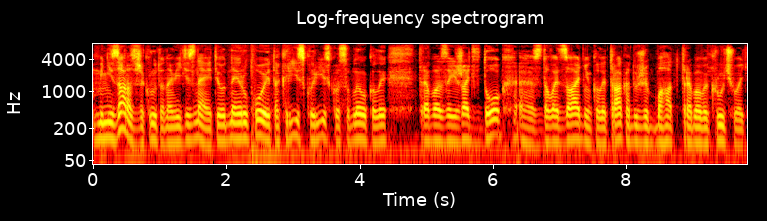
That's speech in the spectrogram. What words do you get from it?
мені зараз вже круто навіть із нею. Ти однією рукою так різко, різко, особливо коли треба заїжджати в док, е, здавати задню, коли трака дуже багато треба викручувати.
